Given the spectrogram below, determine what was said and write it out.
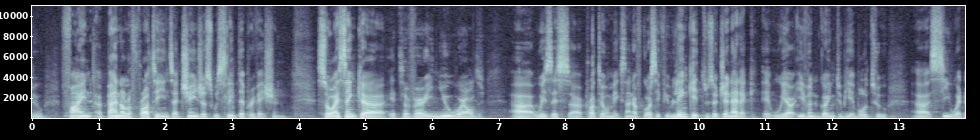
to find a panel of proteins that changes with sleep deprivation. So I think uh, it's a very new world uh, with this uh, proteomics. And of course, if you link it to the genetic, it, we are even going to be able to uh, see what,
